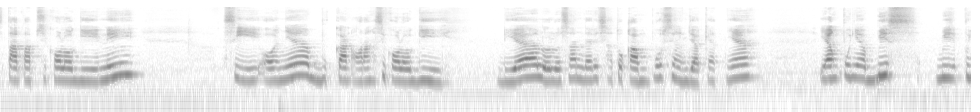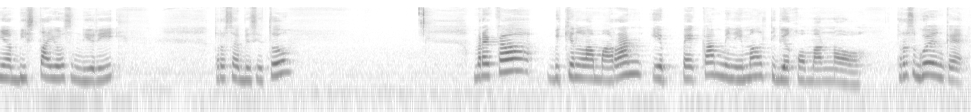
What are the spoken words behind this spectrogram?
startup psikologi ini CEO-nya bukan orang psikologi. Dia lulusan dari satu kampus yang jaketnya yang punya bis, bis punya bis tayo sendiri. Terus habis itu mereka bikin lamaran IPK minimal 3,0 terus gue yang kayak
